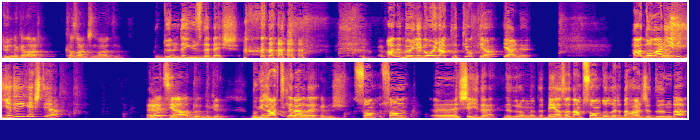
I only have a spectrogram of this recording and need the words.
dün ne kadar kazancın vardı? Dün de yüzde beş. Abi böyle bir oynaklık yok ya. Yani Ha dolar ya 7 şu- 7'yi geçti ya. Evet ya bu- bugün Bugün artık herhalde kırmış. son son e, şeyi de nedir onun adı? Beyaz adam son doları da harcadığında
